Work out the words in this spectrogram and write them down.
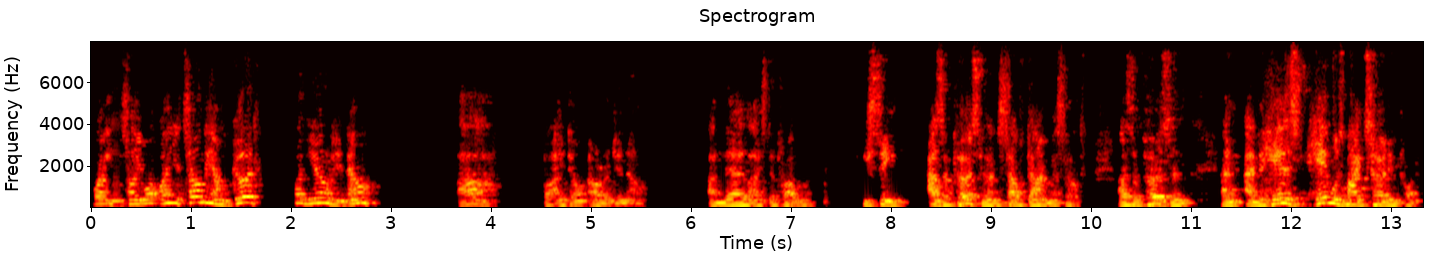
Why don't you tell you what? Why don't you tell me I'm good?" Well, you already know. Ah, but I don't already know, and there lies the problem. You see, as a person, I'm self-doubting myself. As a person, and and here's here was my turning point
